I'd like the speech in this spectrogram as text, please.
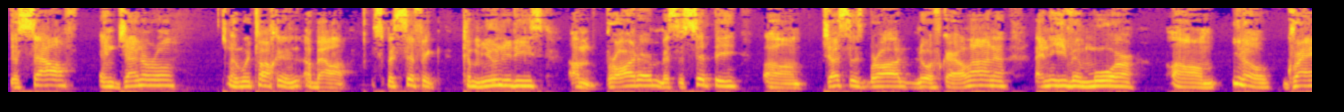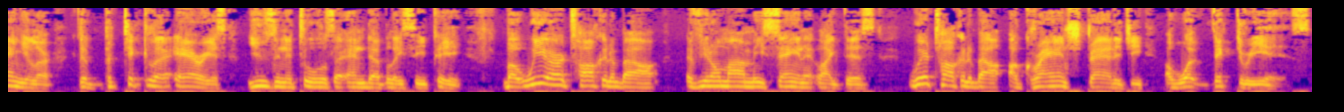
the south in general and we're talking about specific communities um broader mississippi um just as broad north carolina and even more um you know granular the particular areas using the tools of NAACP but we are talking about if you don't mind me saying it like this, we're talking about a grand strategy of what victory is.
